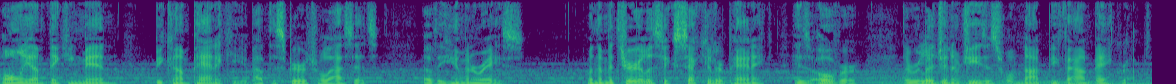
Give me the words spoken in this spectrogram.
Only unthinking men become panicky about the spiritual assets of the human race. When the materialistic secular panic is over, the religion of Jesus will not be found bankrupt.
